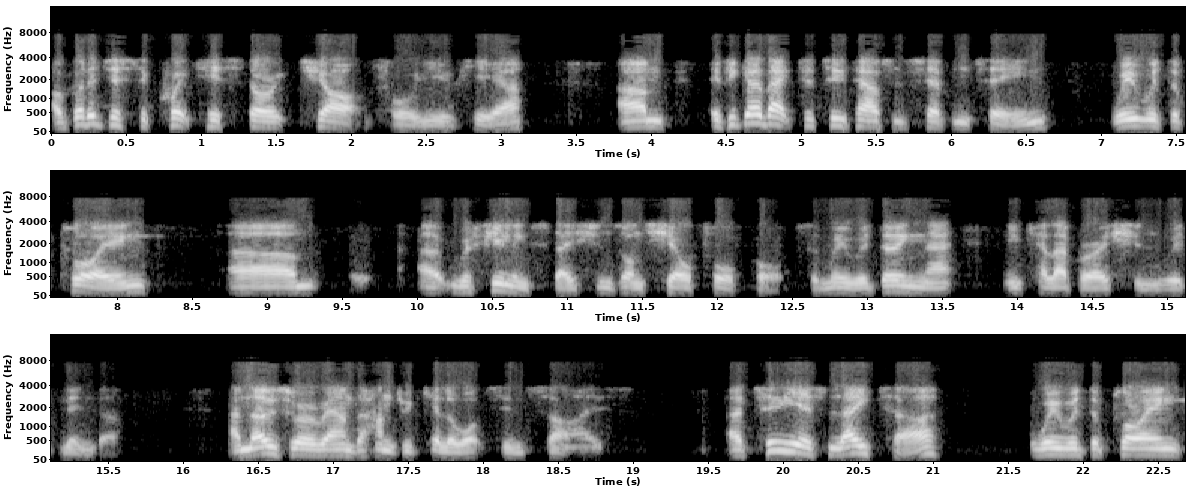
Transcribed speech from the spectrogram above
I've got a, just a quick historic chart for you here. Um, if you go back to 2017, we were deploying um, uh, refueling stations on Shell forecourts, and we were doing that in collaboration with Linde. And those were around 100 kilowatts in size. Uh, two years later, we were deploying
